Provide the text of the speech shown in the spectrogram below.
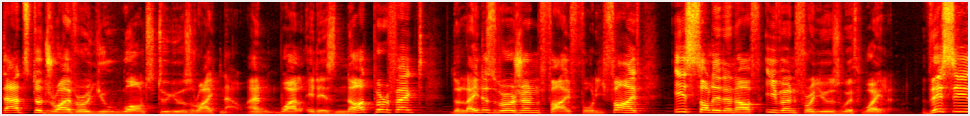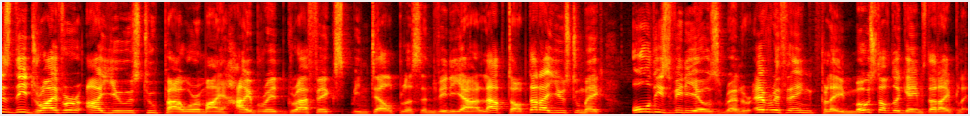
that's the driver you want to use right now. And while it is not perfect, the latest version, 545, is solid enough even for use with Wayland. This is the driver I use to power my hybrid graphics Intel plus Nvidia laptop that I use to make all these videos, render everything, play most of the games that I play.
